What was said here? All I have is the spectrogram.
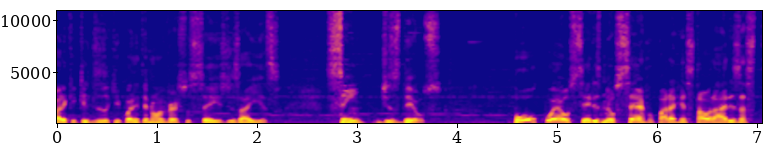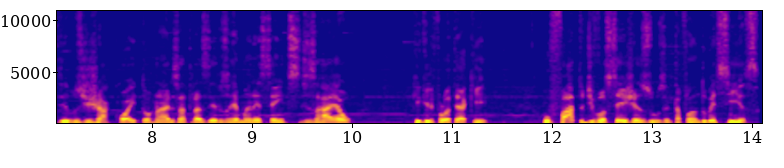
Olha o que, que ele diz aqui, 49, verso 6 de Isaías. Sim, diz Deus, pouco é o seres meu servo para restaurares as tribos de Jacó e tornares a trazer os remanescentes de Israel. O que, que ele falou até aqui? O fato de você, Jesus, ele está falando do Messias,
